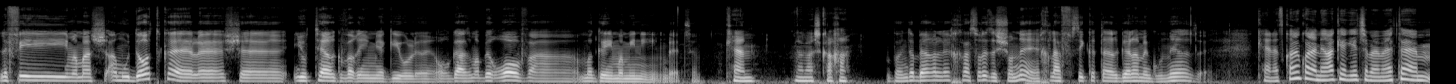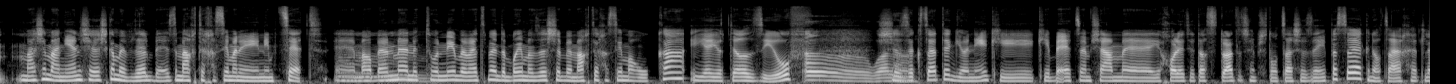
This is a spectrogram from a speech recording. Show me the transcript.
לפי ממש עמודות כאלה שיותר גברים יגיעו לאורגזמה ברוב המגעים המיניים בעצם. כן, ממש ככה. בואי נדבר על איך לעשות את זה שונה, איך להפסיק את ההרגל המגונה הזה. כן, אז קודם כל אני רק אגיד שבאמת אה, מה שמעניין שיש גם הבדל באיזה מערכת יחסים אני נמצאת. Mm. הרבה מהנתונים באמת מדברים על זה שבמערכת יחסים ארוכה יהיה יותר זיוף. Oh. שזה קצת הגיוני, כי, כי בעצם שם יכול להיות יותר סיטואציות שאני פשוט רוצה שזה ייפסק, אני רוצה ללכת ל-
